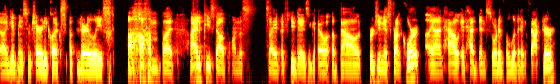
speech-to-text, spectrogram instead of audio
Uh, give me some charity clicks at the very least. Um, but I had a piece up on the site a few days ago about Virginia's front court and how it had been sort of the limiting factor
